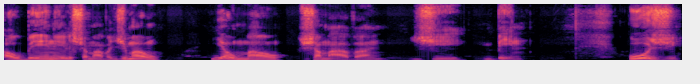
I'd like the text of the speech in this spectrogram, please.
Ao bem ele chamava de mal, e ao mal chamava de bem. Hoje,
